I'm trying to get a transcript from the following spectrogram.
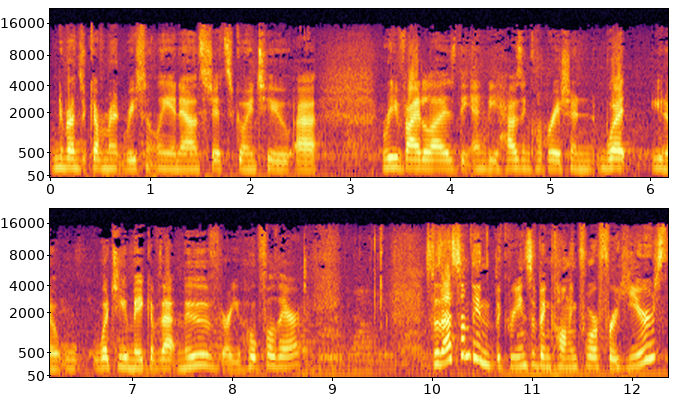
New Brunswick government recently announced it's going to uh, revitalize the NB Housing Corporation. What you know, what do you make of that move? Are you hopeful there? So that's something that the Greens have been calling for for years.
